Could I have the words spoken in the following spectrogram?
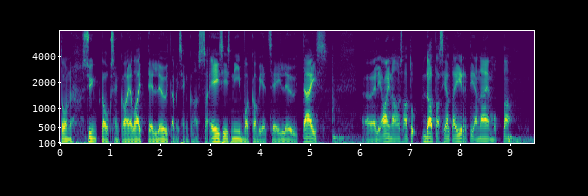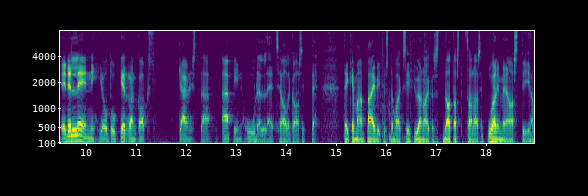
ton synkkauksen kanssa ja laitteen löytämisen kanssa. Ei siis niin vakavia, että se ei löytäisi. Eli aina on saatu data sieltä irti ja näin, mutta edelleen niin joutuu kerran kaksi käynnistää appin uudelleen, että se alkaa sitten tekemään päivitystä vaikka siitä työn aikaisesta datasta, että saadaan se puhelimeen asti ja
